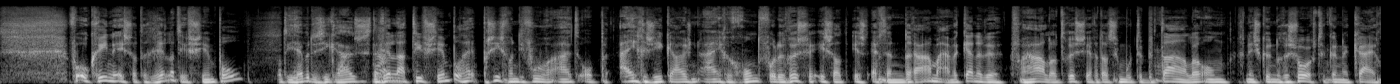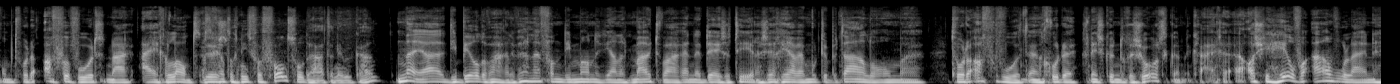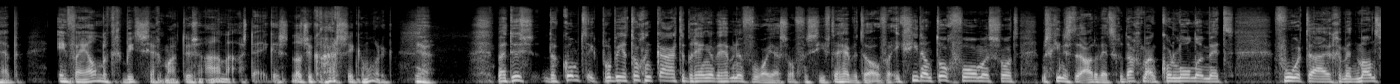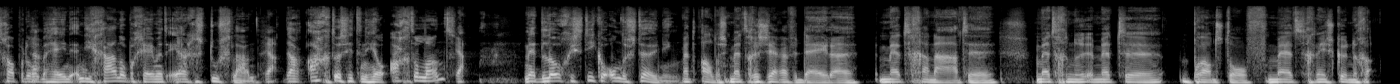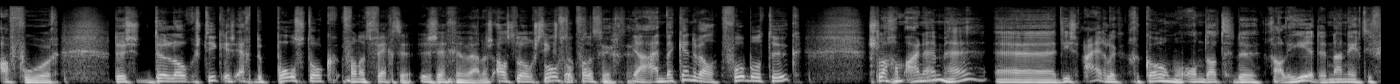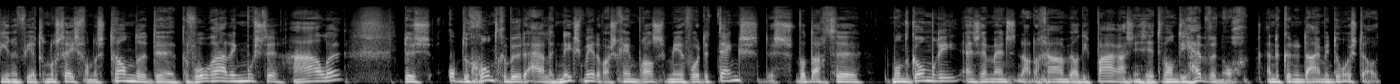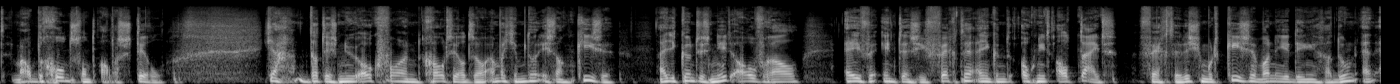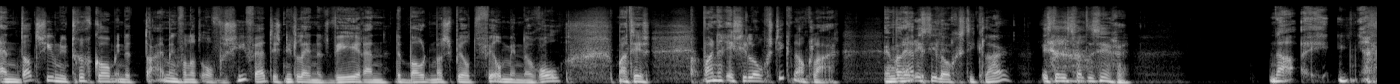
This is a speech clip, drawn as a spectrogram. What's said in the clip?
voor Oekraïne is dat relatief simpel. Want die hebben de ziekenhuizen staan. Relatief simpel, precies, want die voeren uit op eigen ziekenhuis en eigen grond. Voor de Russen is dat is echt een drama. En we kennen de verhalen dat Russen zeggen dat ze moeten betalen om geneeskundige zorg te kunnen krijgen. Om te worden afgevoerd naar eigen land. Dat Dus, geldt toch niet voor frontsoldaten, neem ik aan? nou ja, die beelden waren er wel, hè, van die mannen die aan het muiten waren en het deserteren. En zeggen, ja, wij moeten betalen om eh, te worden afgevoerd en goede geneeskundige zorg te kunnen krijgen. Als je heel veel aanvoerlijnen hebt in vijandelijk gebied, zeg maar, tussen aanhalingstekens, dat is natuurlijk hartstikke moeilijk. Ja. Maar dus, er komt, ik probeer toch een kaart te brengen. We hebben een voorjaarsoffensief, daar hebben we het over. Ik zie dan toch voor me een soort, misschien is het ouderwets gedacht... maar een kolonne met voertuigen, met manschappen eromheen... en die gaan op een gegeven moment ergens toeslaan. Ja. Daarachter zit een heel achterland Ja. met logistieke ondersteuning. Met alles, met reservedelen, met granaten, met, met eh, brandstof, met geneeskundige afvoer. Dus de logistiek is echt de polstok van het vechten, zeggen we wel eens. Als logistiek Polstok van het vechten. Ja, en wij kennen wel voorbeeld natuurlijk. Slag om Arnhem, hè, eh, die is eigenlijk gekomen omdat de geallieerden na 1944 nog steeds van de stranden de bevoorrading moesten halen. Dus op de grond gebeurde eigenlijk niks meer. Er was geen brandstof meer voor de tanks. Dus wat dachten Montgomery en zijn mensen, nou dan gaan we wel die para's in zitten, want die hebben we nog. En dan kunnen we daarmee doorstoten. Maar op de grond stond alles stil. Ja, dat is nu ook voor een groot deel zo. En wat je moet doen is dan kiezen. Nou, je kunt dus niet overal even intensief vechten. En je kunt ook niet altijd vechten. Dus je moet kiezen wanneer je dingen gaat doen. En, en dat zien we nu terugkomen in de timing van het offensief. Hè. Het is niet alleen het weer en de bodem, dat speelt veel minder rol. Maar het is, wanneer is die logistiek nou klaar? En wanneer is die logistiek klaar? Is er iets van te zeggen? Nou,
